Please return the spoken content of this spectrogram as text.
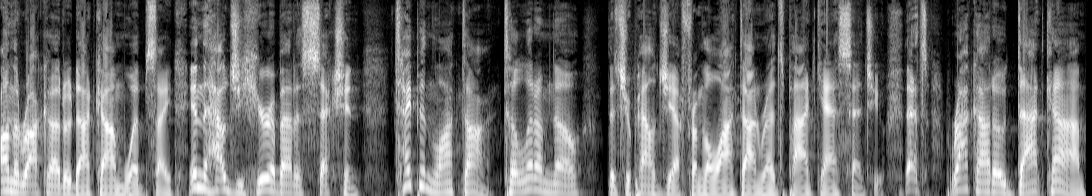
on the rockauto.com website, in the How'd You Hear About Us section, type in Locked On to let them know that your pal Jeff from the Locked On Reds podcast sent you. That's rockauto.com.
